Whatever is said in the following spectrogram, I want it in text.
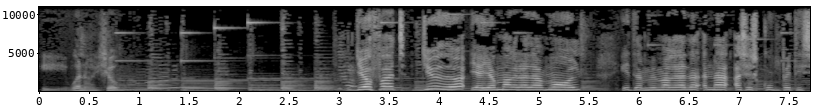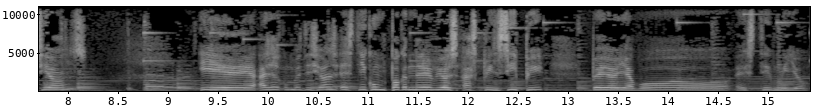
I, bueno, això. Jo faig judo i allò m'agrada molt i també m'agrada anar a les competicions i a les competicions estic un poc nerviós al principi però llavors estic millor.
